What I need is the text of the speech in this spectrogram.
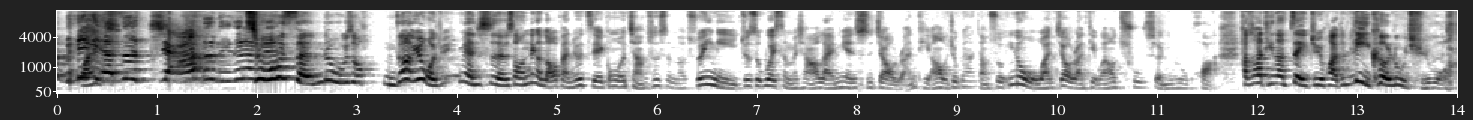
你也是假的，你这出神入化，你知道？因为我去面试的时候，那个老板就直接跟我讲说什么，所以你就是为什么想要来面试交友软体？然后我就跟他讲说，因为我玩交友软体玩到出神入化。他说他听到这句话就立刻录取我。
